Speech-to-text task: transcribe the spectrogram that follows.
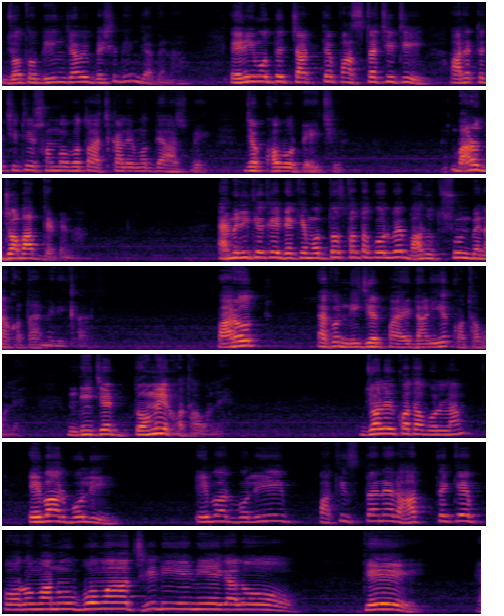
যত দিন যাবে, বেশি দিন যাবে না। এরই মধ্যে চারটে, পাঁচটা চিঠি, আরেকটা চিঠি সম্ভবত আজকালের মধ্যে আসবে, যা খবর পেয়েছি। ভারত জবাব দেবে না। আমেরিকাকে ডেকে মধ্যস্থতা করবে, ভারত শুনবে না কথা আমেরিকার। ভারত এখন নিজের পায়ে দাঁড়িয়ে কথা বলে, নিজের দমে কথা বলে। জলের কথা বললাম, এবার বলি এবার বলি পাকিস্তানের হাত থেকে পরমাণু বোমা ছিনিয়ে নিয়ে গেল। কে?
